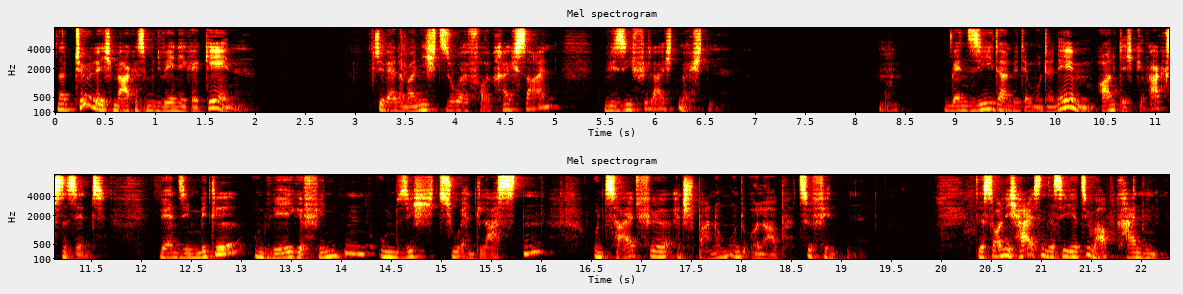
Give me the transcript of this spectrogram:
Natürlich mag es mit weniger gehen. Sie werden aber nicht so erfolgreich sein, wie Sie vielleicht möchten. Wenn Sie dann mit dem Unternehmen ordentlich gewachsen sind, werden sie Mittel und Wege finden, um sich zu entlasten und Zeit für Entspannung und Urlaub zu finden. Das soll nicht heißen, dass sie jetzt überhaupt keinen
